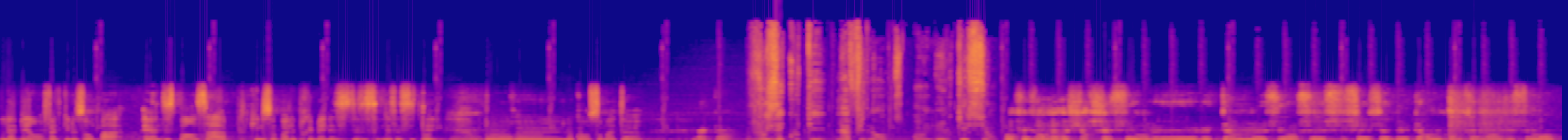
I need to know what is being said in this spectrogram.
Les biens, en fait, qui ne sont pas indispensables, qui ne sont pas de première nécessité mm. pour euh, le consommateur. D'accord. Vous écoutez la finance en une question. En faisant mes recherches sur le, terme, sur, ces deux termes concernant justement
